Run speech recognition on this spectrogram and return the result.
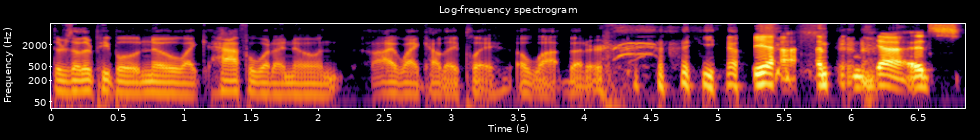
there's other people who know like half of what I know, and I like how they play a lot better. you know? Yeah, I mean, yeah, it's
